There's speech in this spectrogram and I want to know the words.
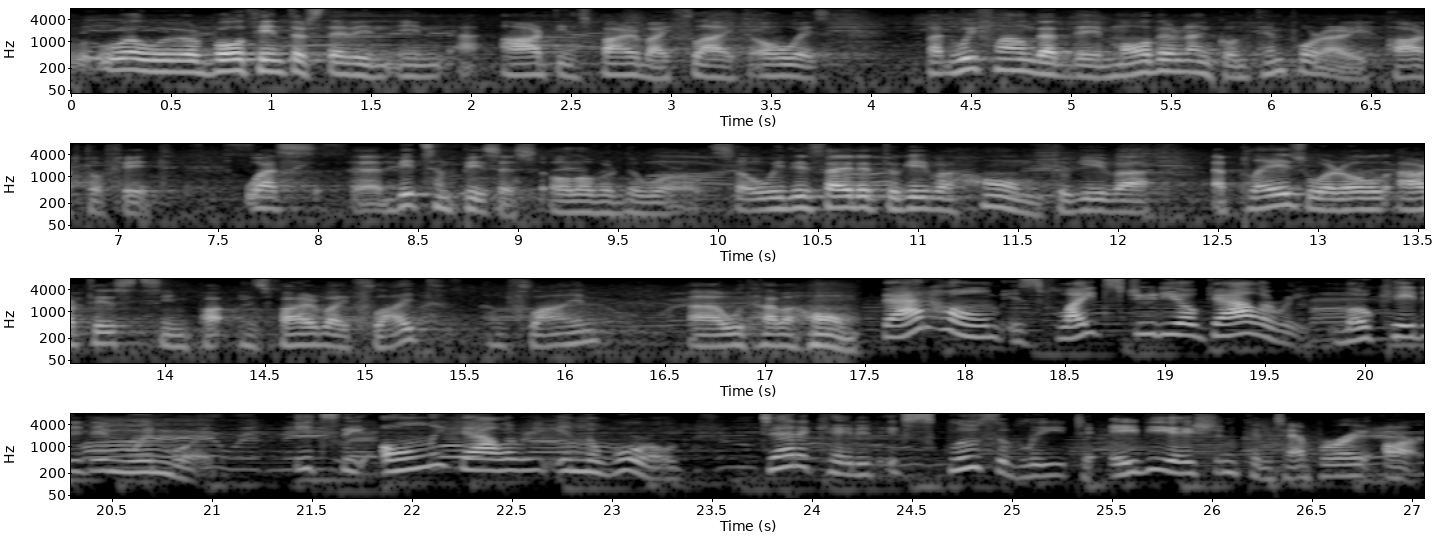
Well, we were both interested in, in art inspired by flight always, but we found that the modern and contemporary part of it was uh, bits and pieces all over the world. So we decided to give a home, to give a, a place where all artists inspired by flight and flying uh, would have a home. That home is Flight Studio Gallery, located in Wynwood. It's the only gallery in the world dedicated exclusively to aviation contemporary art.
